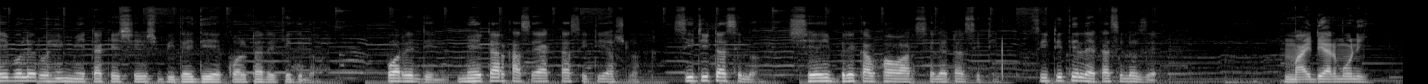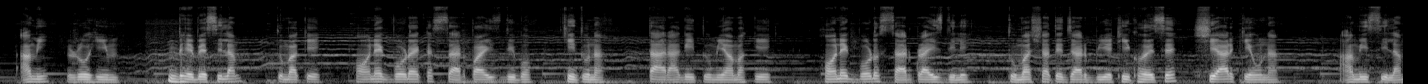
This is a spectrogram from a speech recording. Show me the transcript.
এই বলে রহিম মেয়েটাকে শেষ বিদায় দিয়ে কলটা রেখে দিল। পরের দিন মেয়েটার কাছে একটা চিঠি আসলো। চিঠিটা ছিল, সেই ব্রেকআপ হওয়ার ছেলেটার চিঠি। চিঠিতে লেখা ছিল যে মাই ডিয়ার মনি আমি রহিম। ভেবেছিলাম তোমাকে অনেক বড় একটা সারপ্রাইজ দিব, কিন্তু না, তার আগেই তুমি আমাকে অনেক বড় সারপ্রাইজ দিলে। তোমার সাথে যার বিয়ে ঠিক হয়েছে, সে আর কেউ না। আমি ছিলাম,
